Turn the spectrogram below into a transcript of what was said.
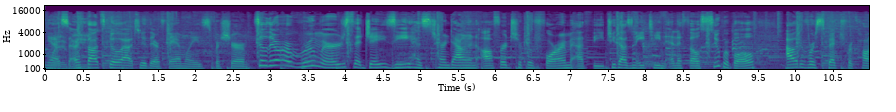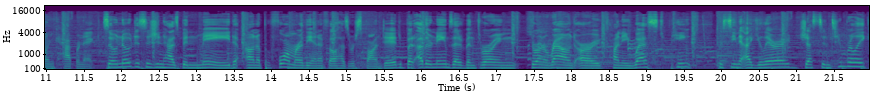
Yes, our thoughts go out to their families for sure. So there are rumors that Jay Z has turned down an offer to perform at the 2018 NFL Super Bowl out of respect for Colin Kaepernick. So no decision has been made on a performer, the NFL has responded, but other names that have been throwing thrown around are Kanye West, Pink, Christina Aguilera, Justin Timberlake,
